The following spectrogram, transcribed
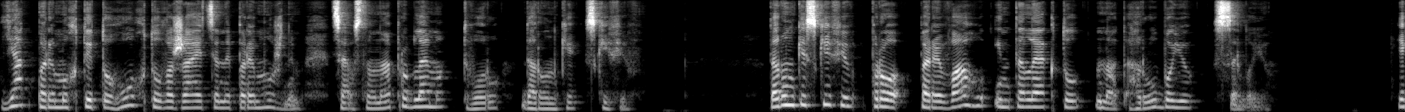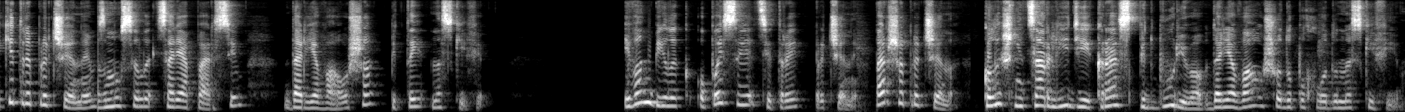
Як перемогти того, хто вважається непереможним? Це основна проблема твору дарунки скіфів. Дарунки скіфів про перевагу інтелекту над грубою силою. Які три причини змусили царя персів Дар'я Вауша піти на скіфів? Іван Білик описує ці три причини. Перша причина колишній цар Лідії Крес підбурював Дар'я Ваушу до походу на Скіфію.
